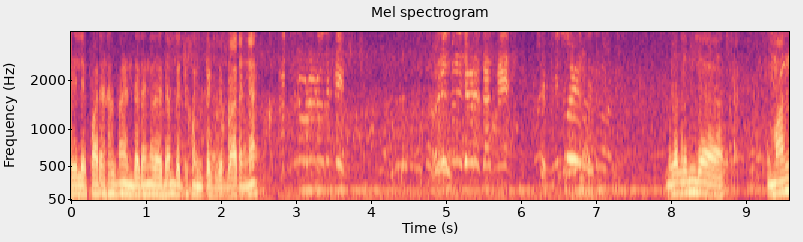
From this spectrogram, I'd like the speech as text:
வேலைப்பாடுகள் தான் இந்த இடங்கள் இடம்பெற்று கொண்டிருக்கு பாருங்க. முதல்ல இந்த மண்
